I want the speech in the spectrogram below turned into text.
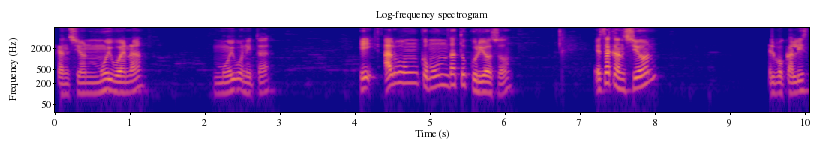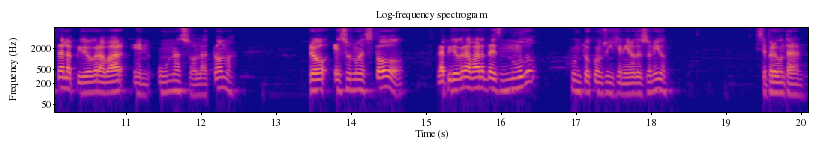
canción muy buena, muy bonita. Y algo como un dato curioso, esta canción el vocalista la pidió grabar en una sola toma. Pero eso no es todo. La pidió grabar desnudo junto con su ingeniero de sonido. Se preguntarán,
